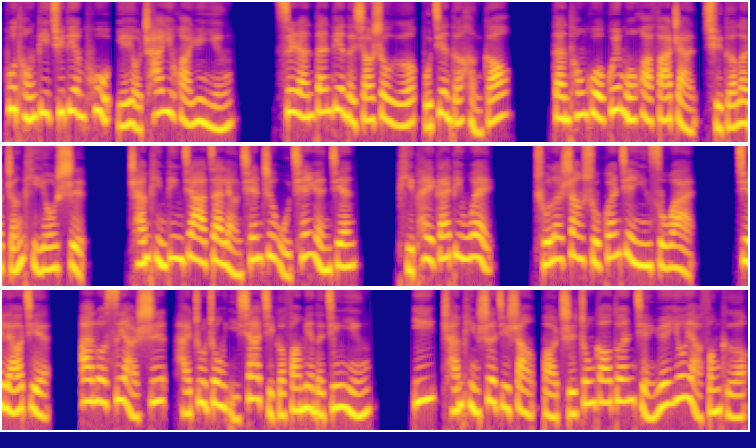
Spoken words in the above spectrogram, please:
不同地区店铺也有差异化运营。虽然单店的销售额不见得很高，但通过规模化发展取得了整体优势。产品定价在两千至五千元间，匹配该定位。除了上述关键因素外，据了解，艾洛斯雅诗还注重以下几个方面的经营。一、产品设计上保持中高端、简约、优雅风格，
